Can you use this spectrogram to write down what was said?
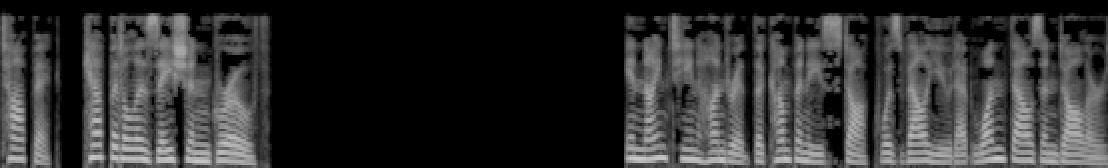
Topic: Capitalization growth. In 1900 the company's stock was valued at $1,000.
